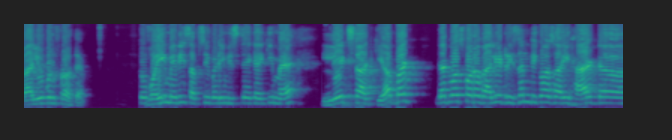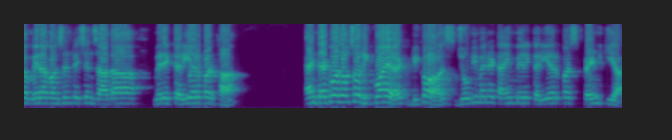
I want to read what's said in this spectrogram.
valuable for that तो वही मेरी सबसे बड़ी मिस्टेक है कि मैं लेट स्टार्ट किया but that was for a valid reason because I had मेरा कॉन्सेंट्रेशन ज़्यादा मेरे करियर पर था and that was also required because जो भी मैंने टाइम मेरे करियर पर स्पेंड किया,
